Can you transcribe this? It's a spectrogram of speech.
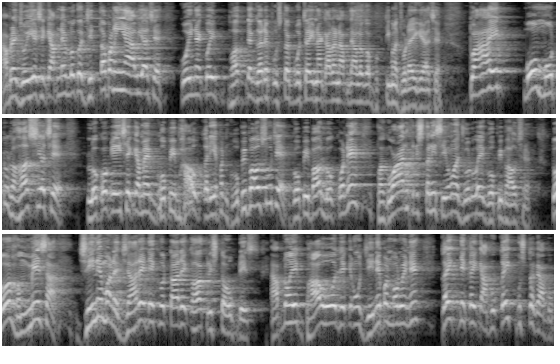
આપણે જોઈએ છીએ કે આપણે લોકો જેટલા પણ અહીંયા આવ્યા છે, કોઈને કોઈ ભક્ત ઘરે પુસ્તક પહોંચાડીના કારણે આપણે આ લોકો ભક્તિમાં જોડાઈ ગયા છે. તો આ એક બહુ મોટું રહસ્ય છે. લોકો કહે છે કે અમે ગોપી ભાવ કરીએ, પણ ગોપી ભાવ શું છે? ગોપી ભાવ લોકોને ભગવાન કૃષ્ણની સેવામાં જોડવો એ ગોપી ભાવ છે. તો હંમેશા જેને મળે, જ્યારે દેખો તારે કહ કૃષ્ણ ઉપદેશ. આપનો એક ભાવ હોવો જોઈએ કે હું જેને પણ મળું એને કંઈક ને કંઈક આપું, કંઈક પુસ્તક આપું.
